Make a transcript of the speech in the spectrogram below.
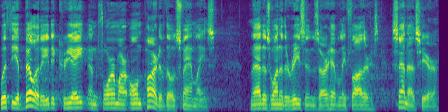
with the ability to create and form our own part of those families. That is one of the reasons our Heavenly Father sent us here.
